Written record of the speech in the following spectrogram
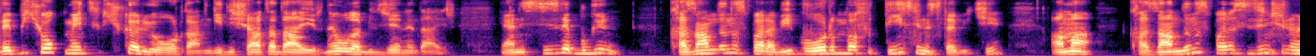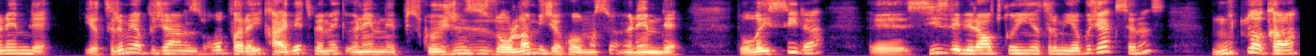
ve birçok metrik çıkarıyor oradan gidişata dair, ne olabileceğine dair. Yani siz de bugün kazandığınız para bir Warren Buffett değilsiniz tabii ki ama kazandığınız para sizin için önemli. Yatırım yapacağınız o parayı kaybetmemek önemli. Psikolojinizi zorlamayacak olması önemli. Dolayısıyla e, siz de bir altcoin yatırımı yapacaksanız mutlaka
